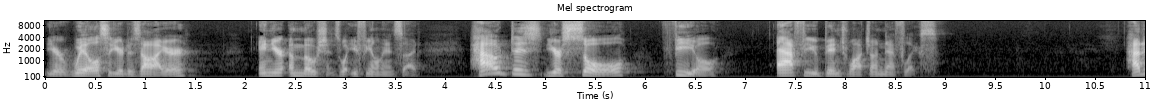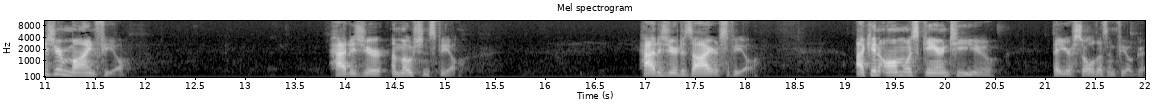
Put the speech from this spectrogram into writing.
your will, so your desire, and your emotions, what you feel on the inside. How does your soul feel after you binge watch on Netflix? How does your mind feel? How does your emotions feel? How does your desires feel? I can almost guarantee you that your soul doesn't feel good.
